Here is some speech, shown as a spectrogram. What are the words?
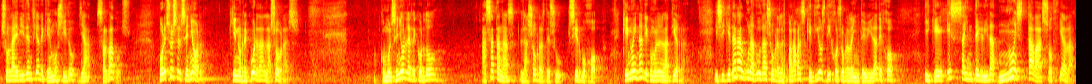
son la evidencia de que hemos sido ya salvados. Por eso es el Señor quien nos recuerda las obras. Como el Señor le recordó a Satanás las obras de su siervo Job, que no hay nadie como él en la tierra. Y si quedara alguna duda sobre las palabras que Dios dijo sobre la integridad de Job, y que esa integridad no estaba asociada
